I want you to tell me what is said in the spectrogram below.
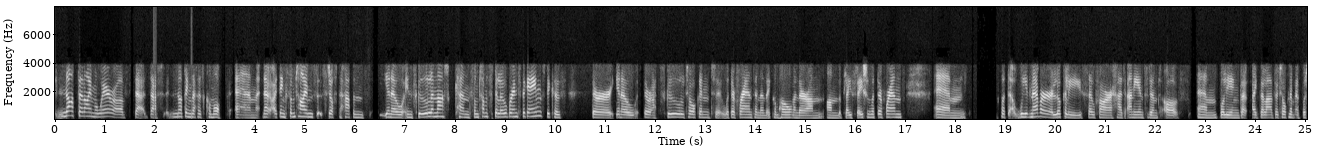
Not that I'm aware of. That that nothing that has come up. Um, now I think sometimes stuff that happens, you know, in school and that can sometimes spill over into the games because they're you know they're at school talking to with their friends and then they come home and they're on on the PlayStation with their friends. Um, but we've never, luckily, so far had any incident of um, bullying that like the lads are talking about. But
